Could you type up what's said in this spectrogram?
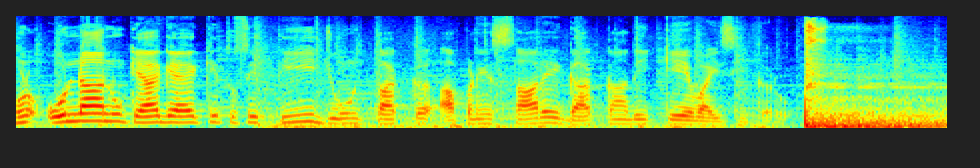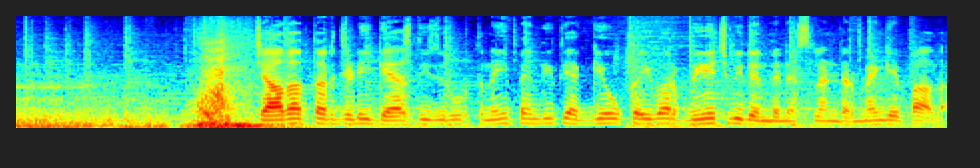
ਹੁਣ ਉਹਨਾਂ ਨੂੰ ਕਿਹਾ ਗਿਆ ਹੈ ਕਿ ਤੁਸੀਂ 30 ਜੂਨ ਤੱਕ ਆਪਣੇ ਸਾਰੇ ਗਾਹਕਾਂ ਦੀ KYC ਕਰੋ। ਜ਼ਿਆਦਾਤਰ ਜਿਹੜੀ ਗੈਸ ਦੀ ਜ਼ਰੂਰਤ ਨਹੀਂ ਪੈਂਦੀ ਤੇ ਅੱਗੇ ਉਹ ਕਈ ਵਾਰ ਵੇਚ ਵੀ ਦਿੰਦੇ ਨੇ ਸਿਲੰਡਰ, ਮਹਿੰਗੇ ਭਾਅ ਦਾ।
